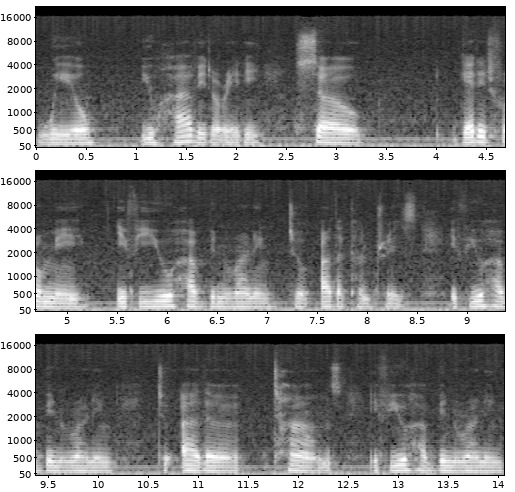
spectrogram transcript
will, you have it already. So get it from me if you have been running to other countries, if you have been running to other towns, if you have been running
